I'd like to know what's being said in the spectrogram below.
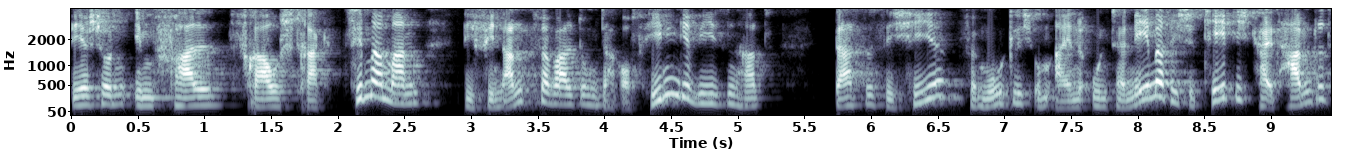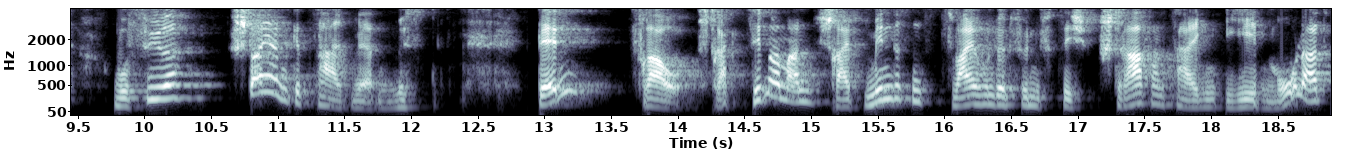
der schon im Fall Frau Strack-Zimmermann die Finanzverwaltung darauf hingewiesen hat, dass es sich hier vermutlich um eine unternehmerische Tätigkeit handelt, wofür Steuern gezahlt werden müssten. Denn Frau Strack-Zimmermann schreibt mindestens 250 Strafanzeigen jeden Monat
